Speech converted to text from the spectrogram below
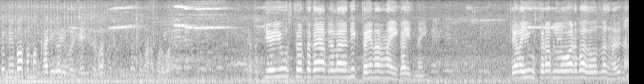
तुम्ही बसा मग खाली गडी भर तिथं बसा. दुकाना पुढे बसा. आता ते येऊस तर काय आपल्याला निघता येणार नाही काहीच नाही. त्याला येऊस तर आपल्याला वाट बघावंच लागणार आहे ना.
